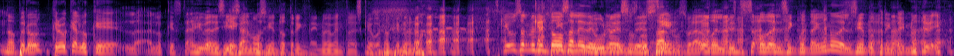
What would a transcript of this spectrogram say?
No, pero creo que a lo que, a lo que está Yo iba a decir llegando- Salmo 139, entonces qué bueno que no lo... es que usualmente todo sale de uno de esos De dos salmos, ¿verdad? O del, o del 51 o del 139.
